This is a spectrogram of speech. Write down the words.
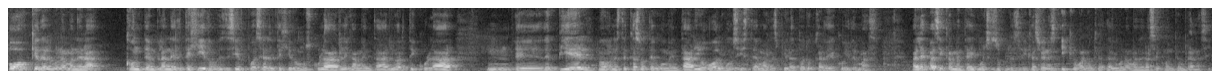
o que de alguna manera contemplan el tejido, es decir, puede ser el tejido muscular, ligamentario, articular, mm, eh, de piel, ¿no? en este caso tegumentario, o algún sistema respiratorio, cardíaco y demás. ¿Vale? Básicamente hay muchas subclasificaciones y que bueno, que de alguna manera se contemplan así.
